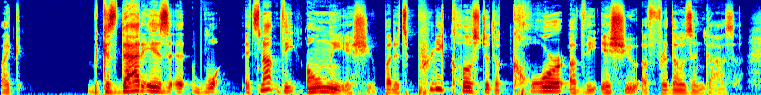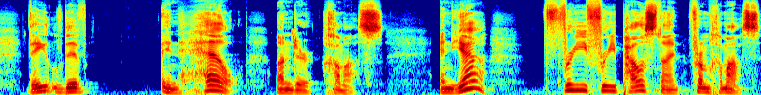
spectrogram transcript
Like because that is uh, it's not the only issue, but it's pretty close to the core of the issue of for those in Gaza. They live in hell under Hamas. And yeah, free free Palestine from Hamas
